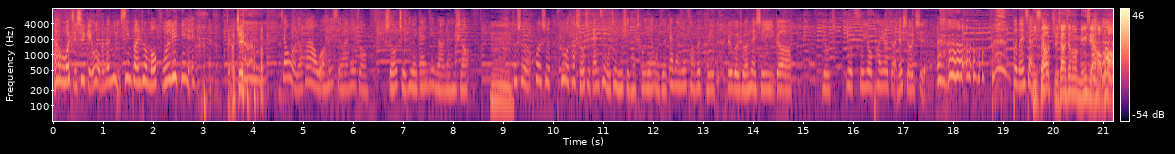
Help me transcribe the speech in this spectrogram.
啊，我只是给我们的女性观众谋福利。不要这样。像我的话，我很喜欢那种手指特别干净的男生，嗯，就是或者是如果他手指干净，我就允许他抽烟。我觉得淡淡烟草味可以。如果说那是一个又又粗又胖又短的手指，不能想象你不要。指向性那么明显，好不好？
